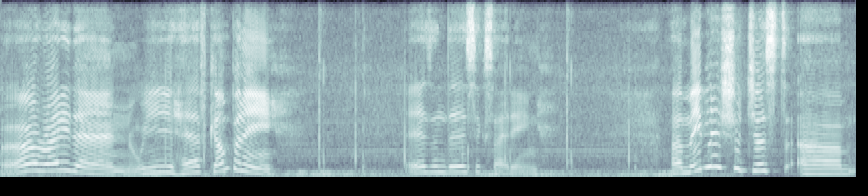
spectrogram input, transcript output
Alrighty then, we have company. Isn't this exciting? Uh, maybe I should just um,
